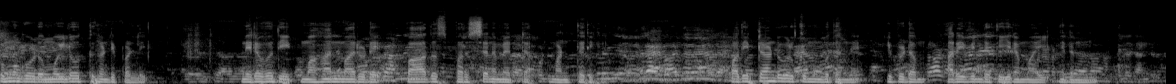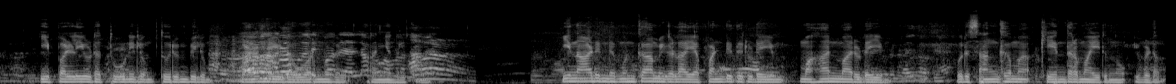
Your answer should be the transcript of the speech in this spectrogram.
കുമ്മങ്കോട് മൊയ്ലോത്ത് കണ്ടിപ്പള്ളി. നിരവധി മഹാന്മാരുടെ പാദസ്പർശനമേറ്റ മൺതരികൾ. പതിറ്റാണ്ടുകൾക്ക് മുമ്പ് തന്നെ ഇവിടം അറിവിന്റെ തീരമായി നിലനിന്നു. ഈ പള്ളിയുടെ തൂണിലും തുരുമ്പിലും പഴമയുടെ ഓർമ്മകൾ അറിഞ്ഞു നിൽക്കുന്നു. ഈ നാടിന്റെ മുൻഗാമികളായ പണ്ഡിതരുടെയും മഹാന്മാരുടെയും ഒരു സംഗമ കേന്ദ്രമായിരുന്നു ഇവിടം.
